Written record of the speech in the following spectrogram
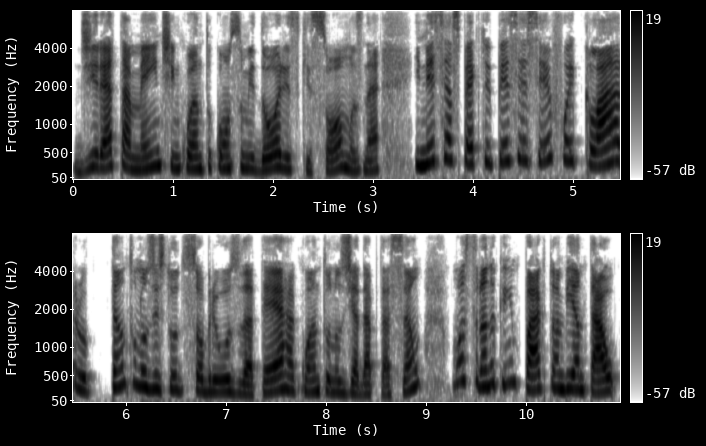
diretamente enquanto consumidores que somos, né? E nesse aspecto o IPCC foi claro tanto nos estudos sobre o uso da terra quanto nos de adaptação, mostrando que o impacto ambiental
